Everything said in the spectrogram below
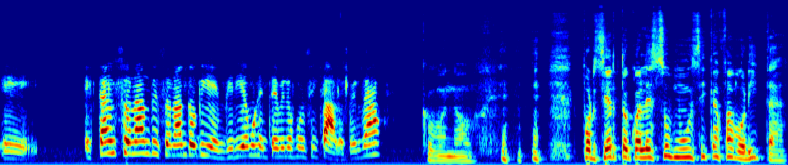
eh, están sonando y sonando bien, diríamos en términos musicales, ¿verdad? ¿Cómo no? Por cierto, ¿cuál es su música favorita?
